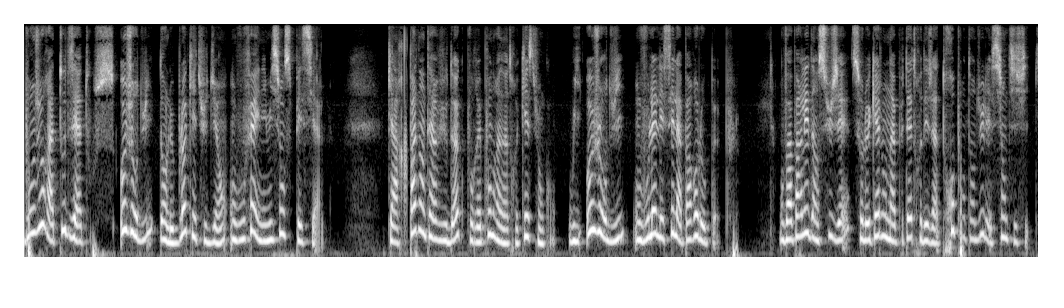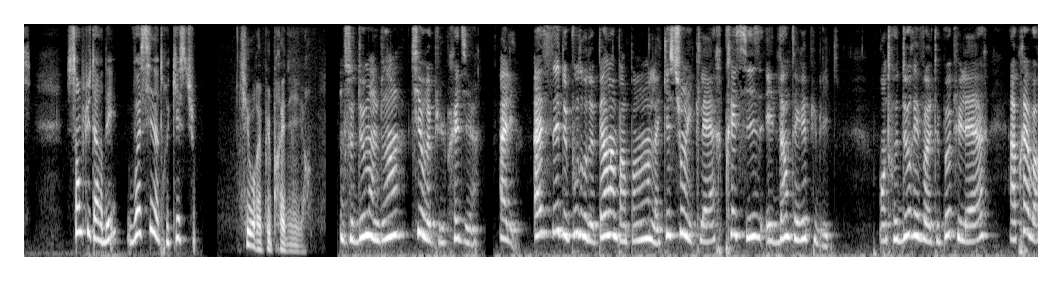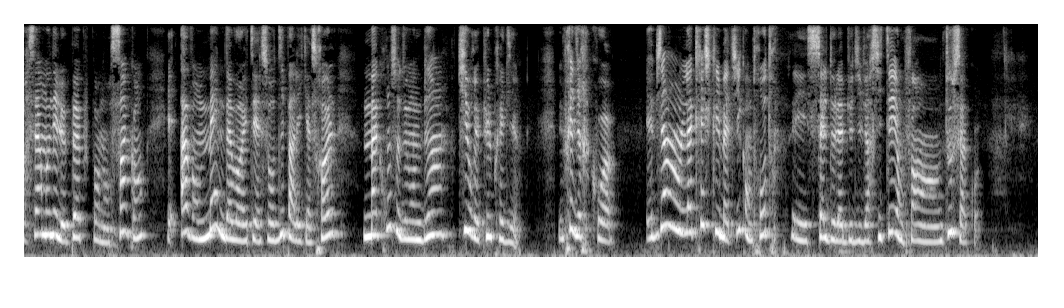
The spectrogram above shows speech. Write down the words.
Bonjour à toutes et à tous. Aujourd'hui, dans le bloc étudiant, on vous fait une émission spéciale. Car pas d'interview doc pour répondre à notre question con. Oui, aujourd'hui, on voulait laisser la parole au peuple. On va parler d'un sujet sur lequel on a peut-être déjà trop entendu les scientifiques. Sans plus tarder, voici notre question. Qui aurait pu prédire? On se demande bien qui aurait pu le prédire. Allez, assez de poudre de perlimpinpin, la question est claire, précise et d'intérêt public. Entre deux révoltes populaires, après avoir sermonné le peuple pendant 5 ans, et avant même d'avoir été assourdi par les casseroles, Macron se demande bien qui aurait pu le prédire. Mais prédire quoi? Eh bien, la crise climatique, entre autres, et celle de la biodiversité, enfin, tout ça, quoi.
